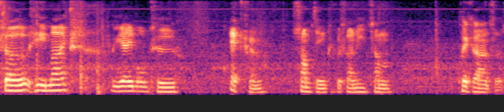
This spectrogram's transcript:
So he might be able to action something because I need some quick answers.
